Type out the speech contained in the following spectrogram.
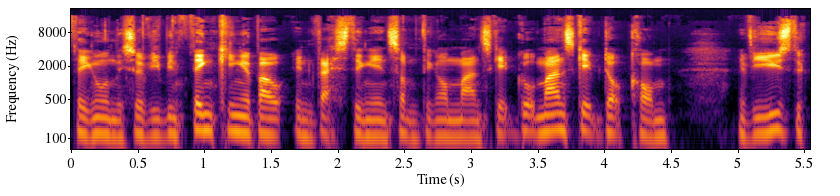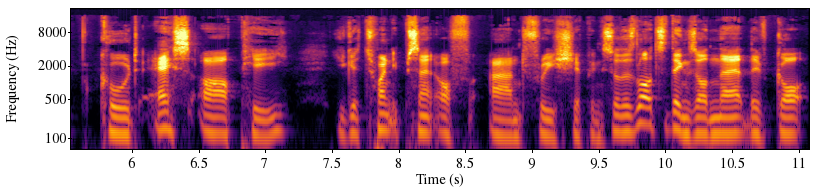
thing only. So if you've been thinking about investing in something on Manscaped, go to manscaped.com. And If you use the code SRP, you get 20% off and free shipping. So there's lots of things on there. They've got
